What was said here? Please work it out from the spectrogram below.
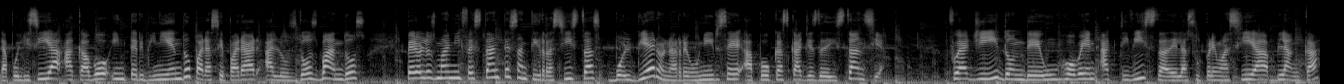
La policía acabó interviniendo para separar a los dos bandos, pero los manifestantes antirracistas volvieron a reunirse a pocas calles de distancia. Fue allí donde un joven activista de la supremacía blanca,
